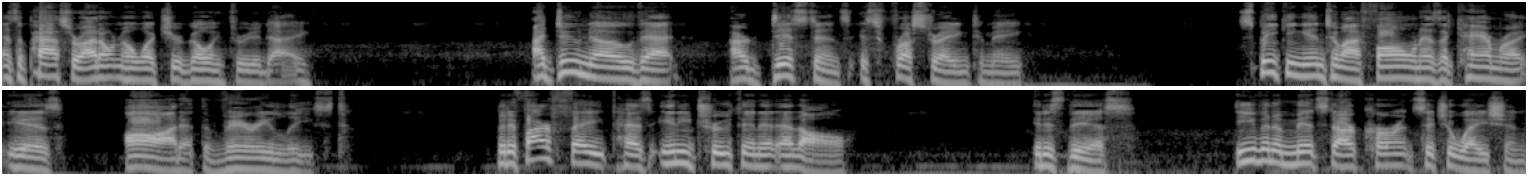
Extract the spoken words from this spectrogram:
As a pastor, I don't know what you're going through today. I do know that our distance is frustrating to me. Speaking into my phone as a camera is odd at the very least. But if our faith has any truth in it at all, it is this. Even amidst our current situation,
